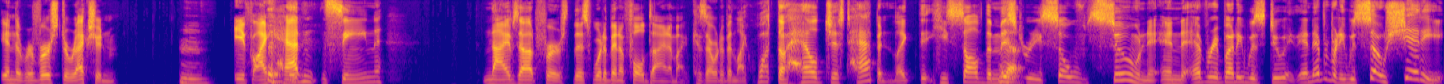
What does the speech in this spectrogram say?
in the reverse direction. Hmm. If I hadn't seen Knives Out first, this would have been a full dynamite because I would have been like, "What the hell just happened?" Like th- he solved the mystery yeah. so soon, and everybody was doing, and everybody was so shitty,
